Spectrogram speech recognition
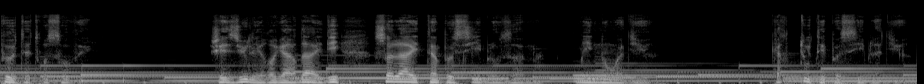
peut être sauvé? Jésus les regarda et dit, Cela est impossible aux hommes, mais non à Dieu, car tout est possible à Dieu.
